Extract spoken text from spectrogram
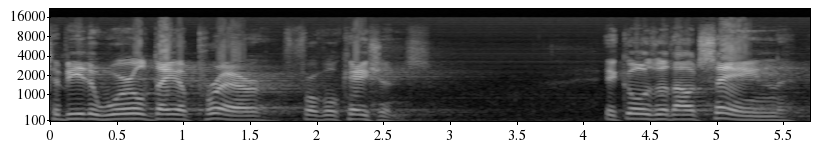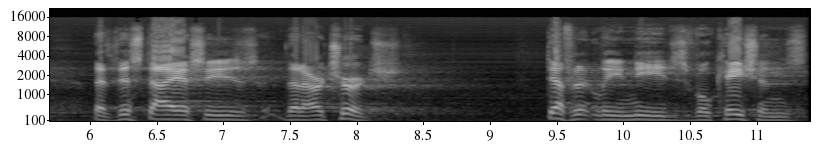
to be the World Day of Prayer for vocations. It goes without saying that this diocese, that our church, definitely needs vocations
